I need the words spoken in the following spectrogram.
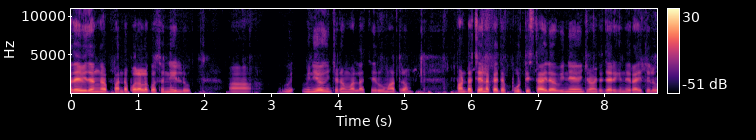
అదేవిధంగా పంట పొలాల కోసం నీళ్ళు వినియోగించడం వల్ల చెరువు మాత్రం పంట చేనులకైతే పూర్తి స్థాయిలో వినియోగించడం అయితే జరిగింది రైతులు.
